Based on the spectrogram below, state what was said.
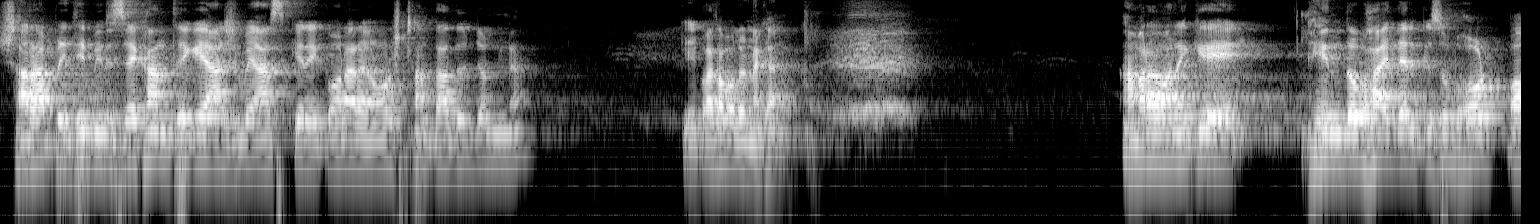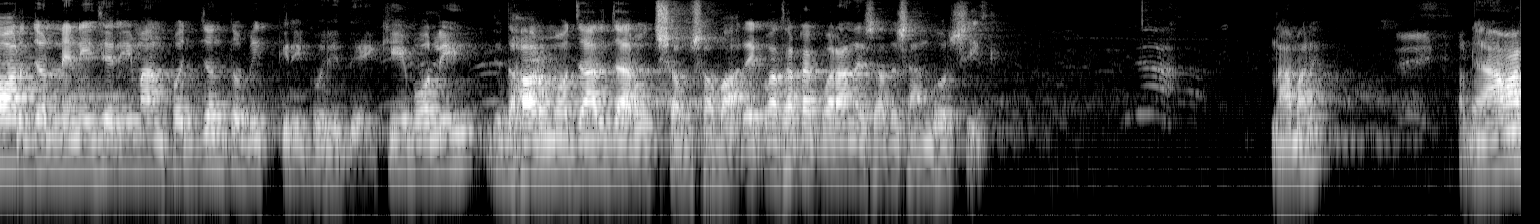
সারা পৃথিবীর যেখান থেকে আসবে আজকের এই কোনার অনুষ্ঠান তাদের জন্য না? কে কথা বলে না কেন? আমরা অনেকে হিন্দু ভাইদের কিছু ভোট পাওয়ার জন্য নিজের ইমান পর্যন্ত বিক্রি করে দেয়। কি বলি? যে ধর্ম যার যার উৎসব সবার। এই কথাটা কোরআনের সাথে সাংঘর্ষিক। না মানে? আপনি আমার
